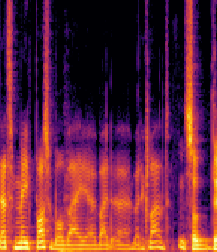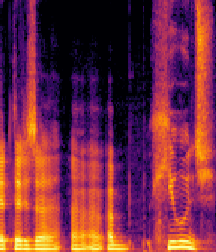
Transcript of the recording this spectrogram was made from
that's made possible by uh, by the, uh, by the cloud so there, there is a, a, a huge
